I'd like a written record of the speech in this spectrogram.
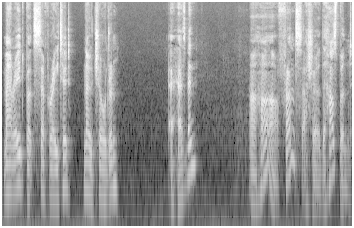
married but separated, no children. A husband? Aha, Franz Asher, the husband.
